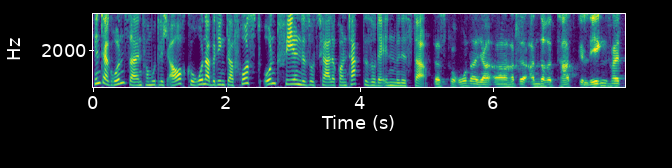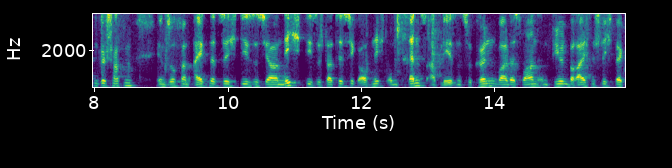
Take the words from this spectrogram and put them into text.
Hintergrund seien vermutlich auch Corona-bedingter Frust und fehlende soziale Kontakte, so der Innenminister. Das Corona-Jahr hatte andere Tatgelegenheiten geschaffen. Insofern eignet sich dieses Jahr nicht, diese Statistik auch nicht, um Trends ablesen zu können, weil das waren in vielen Bereichen schlichtweg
